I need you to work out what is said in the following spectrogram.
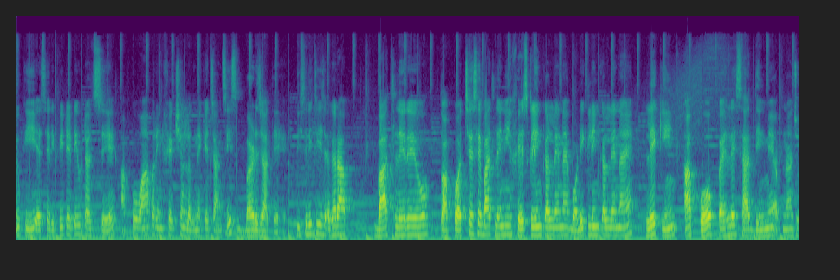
क्योंकि ऐसे रिपीटेटिव टच से आपको वहाँ पर इन्फेक्शन लगने के चांसेस बढ़ जाते हैं। तीसरी चीज़, अगर आप बाथ ले रहे हो तो आपको अच्छे से बात लेनी है फेस क्लीन कर लेना है बॉडी क्लीन कर लेना है। लेकिन आपको पहले सात दिन में अपना जो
